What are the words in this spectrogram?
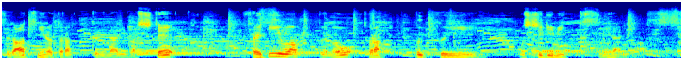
ですが、次のトラックになりまして、フェディ・ワップのトラップクイーン、お尻ミックスになります。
